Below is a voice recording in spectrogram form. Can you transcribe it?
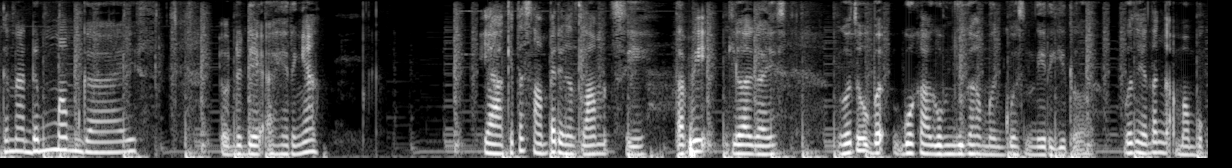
kena demam guys. Ya udah deh akhirnya ya kita sampai dengan selamat sih. Tapi gila guys. Gue tuh gue kagum juga sama gue sendiri gitu loh. Gue ternyata nggak mabuk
